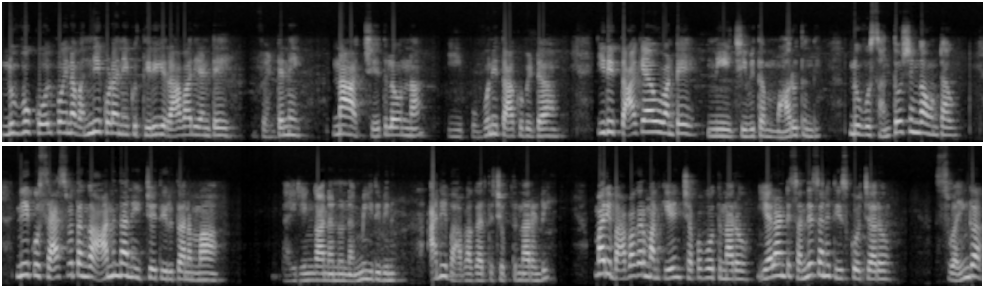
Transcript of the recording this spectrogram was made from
నువ్వు కోల్పోయినవన్నీ కూడా నీకు తిరిగి రావాలి అంటే వెంటనే నా చేతిలో ఉన్న ఈ పువ్వుని తాకు బిడ్డ. ఇది తాకావు అంటే నీ జీవితం మారుతుంది. నువ్వు సంతోషంగా ఉంటావు. నీకు శాశ్వతంగా ఆనందాన్ని ఇచ్చే తీరుతానమ్మా. ధైర్యంగా నన్ను నమ్మి ఇది విను అని బాబాగారితో చెప్తున్నారండి. మరి బాబాగారు మనకి ఏం చెప్పబోతున్నారో ఎలాంటి సందేశాన్ని తీసుకొచ్చారో స్వయంగా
